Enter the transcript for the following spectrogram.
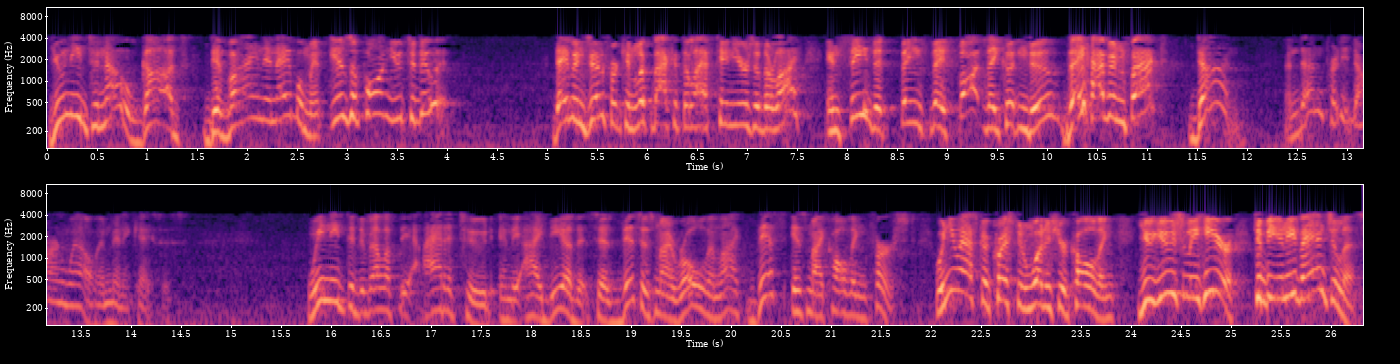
You need to know God's divine enablement is upon you to do it. Dave and Jennifer can look back at the last 10 years of their life and see that things they thought they couldn't do, they have in fact done. And done pretty darn well in many cases. We need to develop the attitude and the idea that says, This is my role in life. This is my calling first. When you ask a Christian, what is your calling? You usually hear to be an evangelist,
